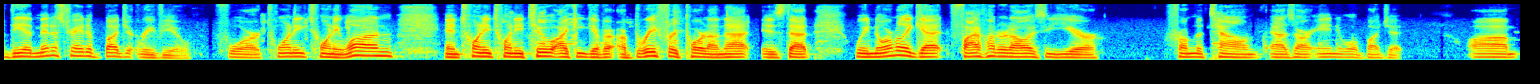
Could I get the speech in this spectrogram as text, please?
the administrative budget review for 2021 and 2022 i can give a, a brief report on that is that we normally get $500 a year from the town as our annual budget um,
